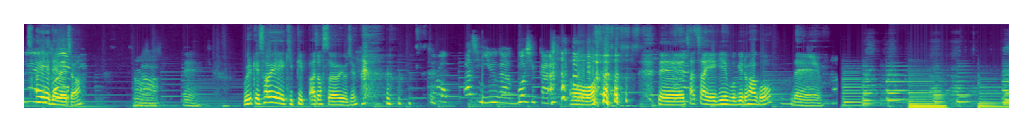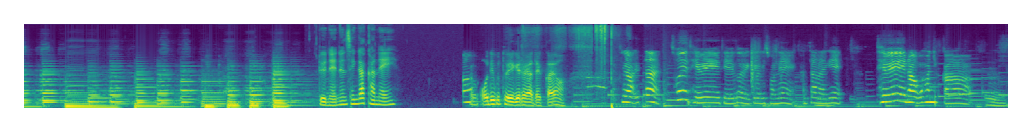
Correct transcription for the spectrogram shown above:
네, 서예 대회죠. 어, 어, 네. 왜 이렇게 서예에 깊이 빠졌어요, 요즘? 서로 빠진 이유가 무엇일까? 어, 네, 차차 얘기해 보기로 하고, 네. 르네는 생각하네. 그럼 어디부터 얘기를 해야 될까요? 제가 일단 서예 대회에 대해서 얘기하기 전에 간단하게 대회라고 하니까 음,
